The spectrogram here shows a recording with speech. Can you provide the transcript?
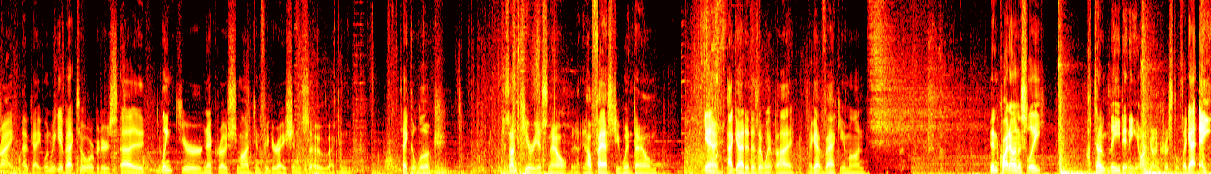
Right, okay, when we get back to Orbiters, uh, link your Necros mod configuration so I can take a look. Because I'm curious now how fast you went down. Yeah, I got it as I went by. I got vacuum on. And quite honestly, I don't need any argon crystals. I got eight.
